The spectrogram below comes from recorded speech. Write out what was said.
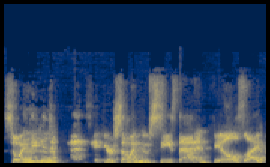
So I think mm-hmm. it depends. If you're someone who sees that and feels like,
